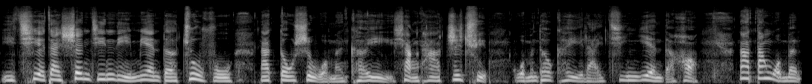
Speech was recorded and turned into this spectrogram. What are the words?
一切，在圣经里面的祝福，那都是我们可以向他支取，我们都可以来经验的哈。那当我们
